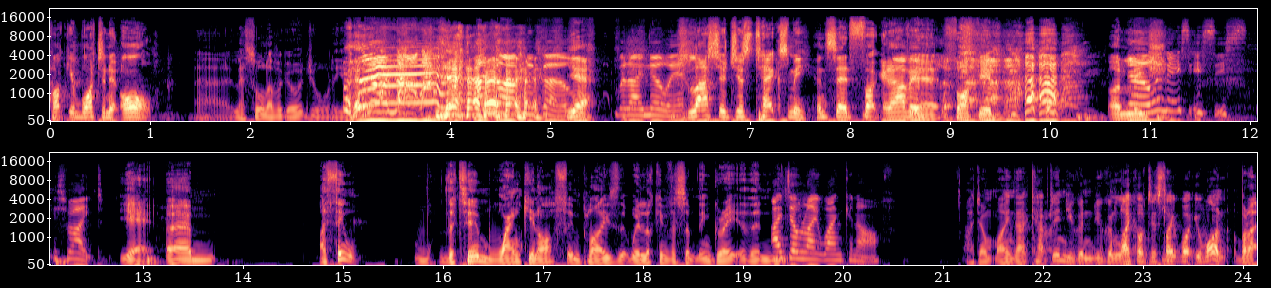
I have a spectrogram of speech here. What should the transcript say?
fucking watching it all. Uh, let's all have a go at Geordie. I'm not, I'm not having a go. Yeah. but I know it. Lasha just texted me and said, fucking have him. yeah, fucking unleash. No, and it's, it's, it's, it's right. Yeah, um, I think w- the term wanking off implies that we're looking for something greater than. I don't like wanking off. I don't mind that, Captain. You can you can like or dislike what you want, but I,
